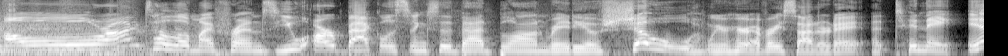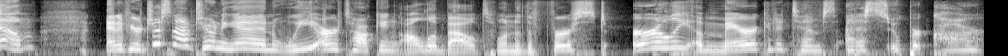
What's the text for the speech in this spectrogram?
All right. Hello, my friends. You are back listening to the Bad Blonde Radio Show. We're here every Saturday at 10 a.m. And if you're just now tuning in, we are talking all about one of the first early American attempts at a supercar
